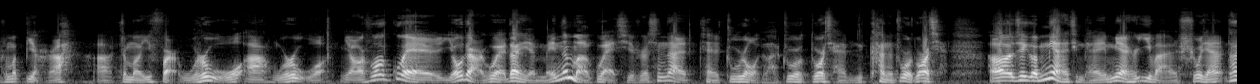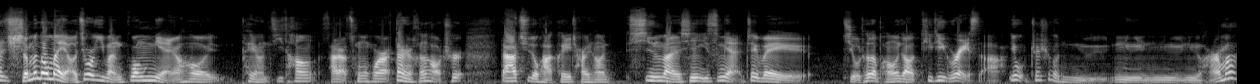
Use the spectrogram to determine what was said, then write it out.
什么饼儿啊啊，这么一份儿五十五啊，五十五。你要说贵，有点贵，但也没那么贵。其实现在这猪肉对吧？猪肉多少钱？你看看猪肉多少钱？呃，这个面还挺便宜，面是一碗十块钱，它什么都没有，就是一碗光面，然后配上鸡汤，撒点葱花，但是很好吃。大家去的话可以尝一尝新万新一次面。这位酒车的朋友叫 T T Grace 啊，哟，这是个女女女女孩吗？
